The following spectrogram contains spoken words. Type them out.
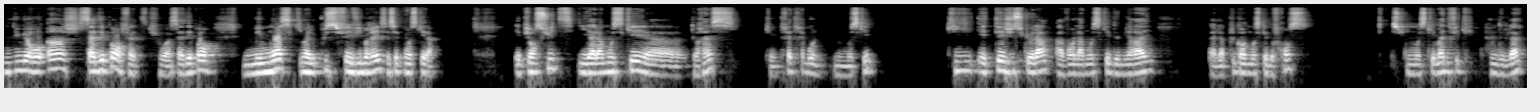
numéro un, ça dépend en fait, tu vois, ça dépend. Mais moi, ce qui m'a le plus fait vibrer, c'est cette mosquée-là. Et puis ensuite, il y a la mosquée euh, de Reims, qui est une très très bonne mosquée, qui était jusque-là, avant la mosquée de Mirail, euh, la plus grande mosquée de France. C'est une mosquée magnifique, alhamdoulilah,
